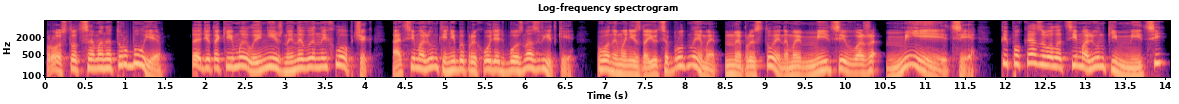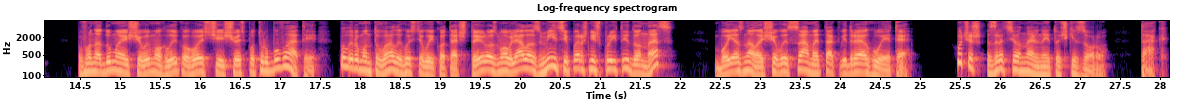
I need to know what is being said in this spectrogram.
Просто це мене турбує. Теді такий милий, ніжний, невинний хлопчик, а ці малюнки ніби приходять бозна звідки. Вони мені здаються брудними, непристойними. Міці вважа. Міці. Ти показувала ці малюнки Міці? Вона думає, що ви могли когось чи щось потурбувати, коли ремонтували гостьовий котедж. Ти розмовляла з Міці, перш ніж прийти до нас? Бо я знала, що ви саме так відреагуєте. Хочеш з раціональної точки зору? Так,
